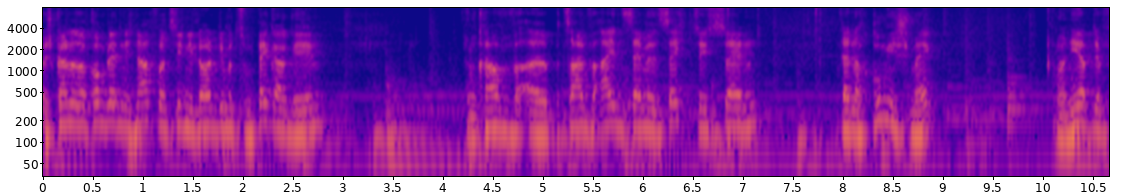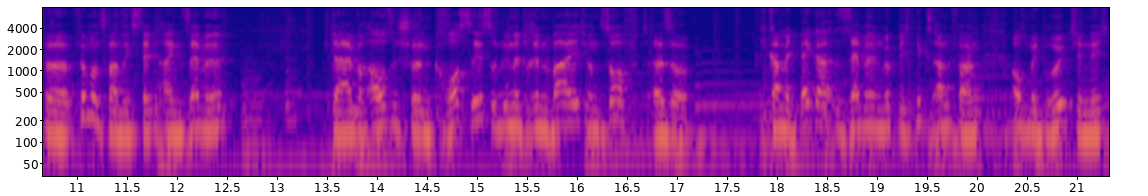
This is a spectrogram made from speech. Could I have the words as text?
Ich kann das auch komplett nicht nachvollziehen, die Leute, die mit zum Bäcker gehen und kaufen, für, äh, bezahlen für einen Semmel 60 Cent, der nach Gummi schmeckt. Und hier habt ihr für 25 Cent einen Semmel, der einfach außen schön kross ist und innen drin weich und soft. Also, ich kann mit Bäcker-Semmeln wirklich nichts anfangen, auch mit Brötchen nicht.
